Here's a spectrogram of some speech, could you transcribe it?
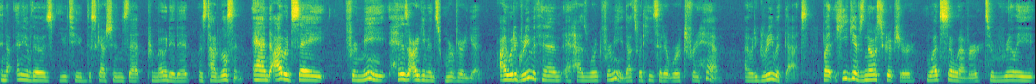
in any of those YouTube discussions that promoted it was Todd Wilson. And I would say for me, his arguments weren't very good. I would agree with him, it has worked for me. That's what he said, it worked for him. I would agree with that. But he gives no scripture whatsoever to really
